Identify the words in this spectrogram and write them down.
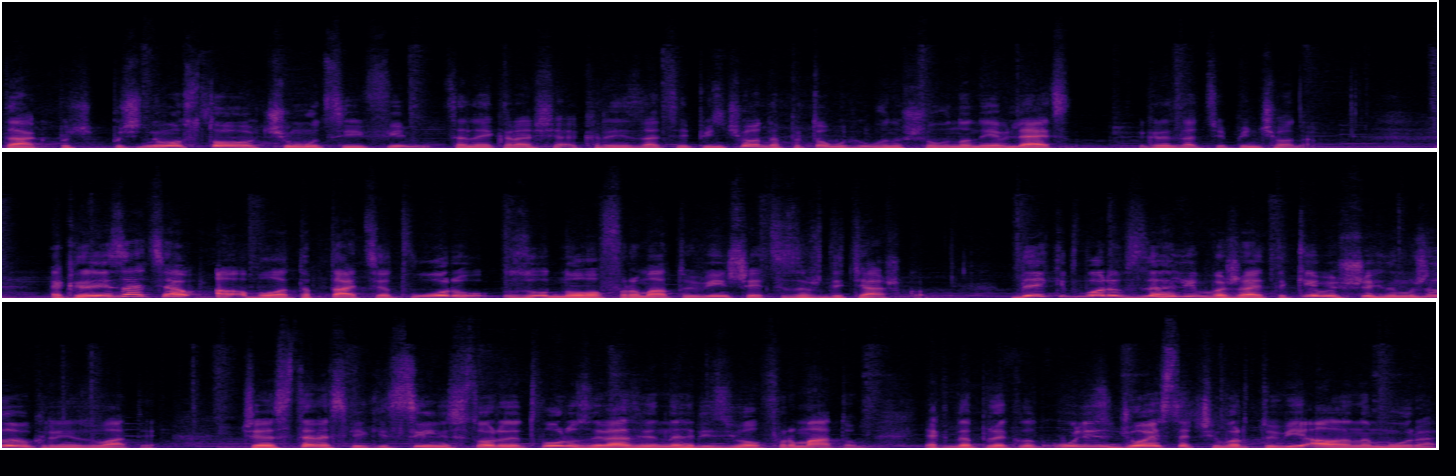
Так, почнемо з того, чому цей фільм це найкраща екранізація Пінчона, при тому, що воно не є екранізацією Пінчона. Екранізація або адаптація твору з одного формату в інший це завжди тяжко. Деякі твори взагалі вважають такими, що їх неможливо екранізувати, через те, наскільки сильні сторони твору зав'язані на грі з його форматом, як, наприклад, Уліс Джойса чи вартові Алана Мура.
